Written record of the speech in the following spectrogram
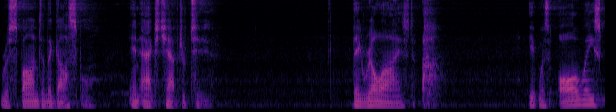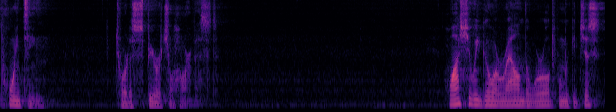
respond to the gospel in Acts chapter 2. They realized it was always pointing toward a spiritual harvest. Why should we go around the world when we could just,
